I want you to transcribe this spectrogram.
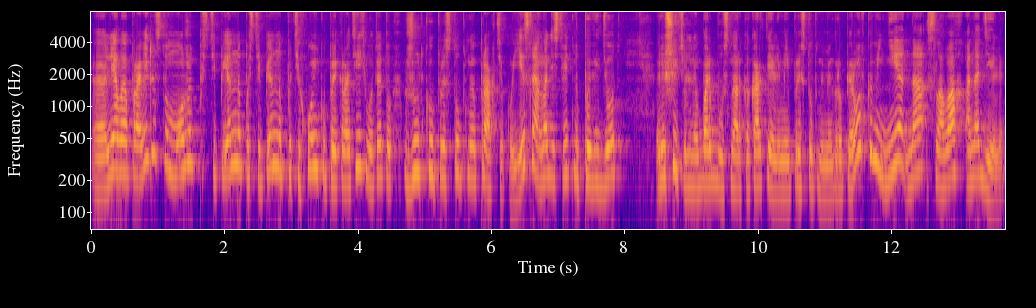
левое правительство может постепенно, постепенно, потихоньку прекратить вот эту жуткую преступную практику, если она действительно поведет решительную борьбу с наркокартелями и преступными группировками не на словах, а на деле.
